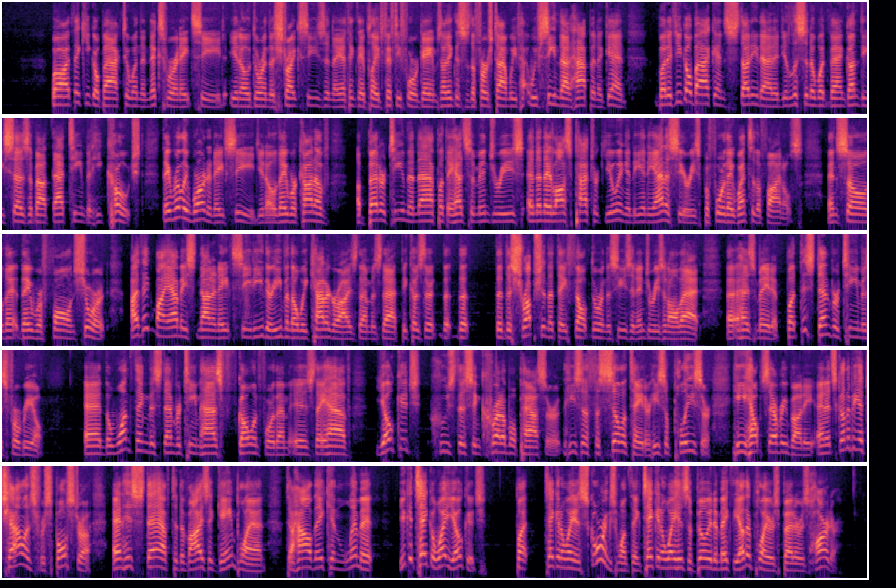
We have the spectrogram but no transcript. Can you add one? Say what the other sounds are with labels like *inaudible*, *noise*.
Well, I think you go back to when the Knicks were an eight seed. You know, during the strike season, they I think they played 54 games. I think this is the first time we've we've seen that happen again. But if you go back and study that, and you listen to what Van Gundy says about that team that he coached, they really weren't an eighth seed. You know, they were kind of a better team than that, but they had some injuries, and then they lost Patrick Ewing in the Indiana series before they went to the finals, and so they they were falling short. I think Miami's not an eighth seed either, even though we categorize them as that, because the the the disruption that they felt during the season, injuries and all that, uh, has made it. But this Denver team is for real. And the one thing this Denver team has going for them is they have Jokic, who's this incredible passer. He's a facilitator, he's a pleaser. He helps everybody. And it's going to be a challenge for Spoelstra and his staff to devise a game plan to how they can limit. You can take away Jokic, but taking away his scoring is one thing. Taking away his ability to make the other players better is harder.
